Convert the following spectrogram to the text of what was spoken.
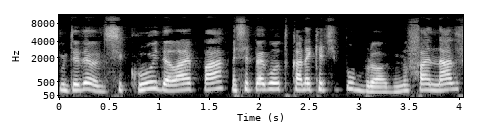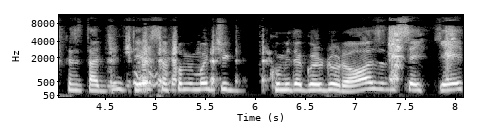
entendeu? Ele se cuida lá e pá. Aí você pega um outro cara que é tipo o Brog, não faz nada, fica sentado o dia inteiro, só come um monte de comida gordurosa, não sei o que e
